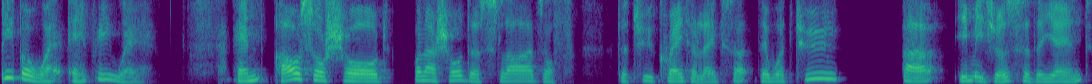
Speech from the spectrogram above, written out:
People were everywhere. And I also showed, when I showed the slides of the two crater lakes, uh, there were two uh, images at the end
